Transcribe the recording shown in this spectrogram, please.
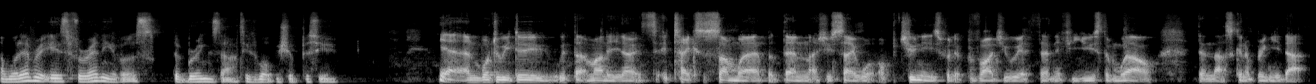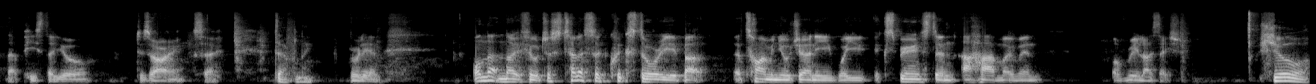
And whatever it is for any of us that brings that is what we should pursue. Yeah, and what do we do with that money? You know, it takes us somewhere, but then, as you say, what opportunities will it provide you with? And if you use them well, then that's going to bring you that that peace that you're desiring. So, definitely, brilliant. On that note, Phil, just tell us a quick story about a time in your journey where you experienced an aha moment of realization. Sure.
